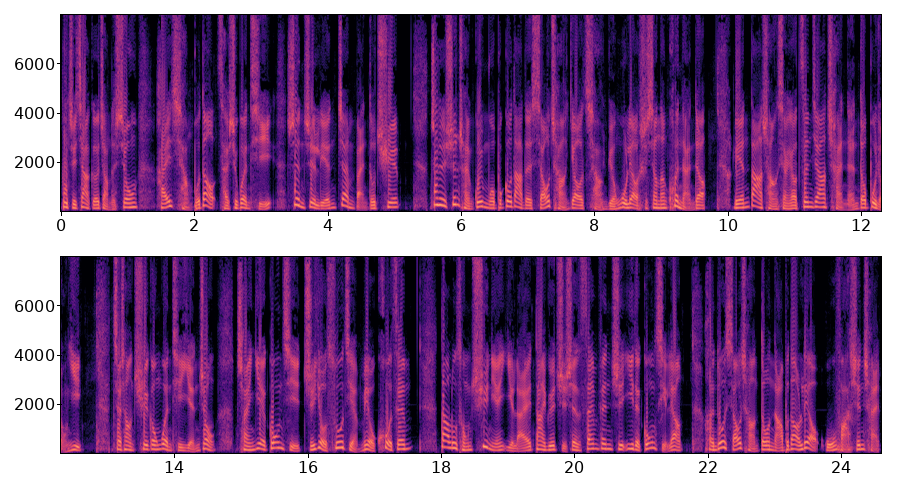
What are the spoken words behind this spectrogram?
不止价格涨得凶，还抢不到才是问题，甚至连站板都缺。这对生产规模不够大的小厂要抢原物料是相当困难的，连大厂想要增加产能都不容易。加上缺工问题严重，产业供给只有缩减没有扩增。大陆从去年以来大约只剩三分之一的供给量，很多小厂都拿不到料，无法生产。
